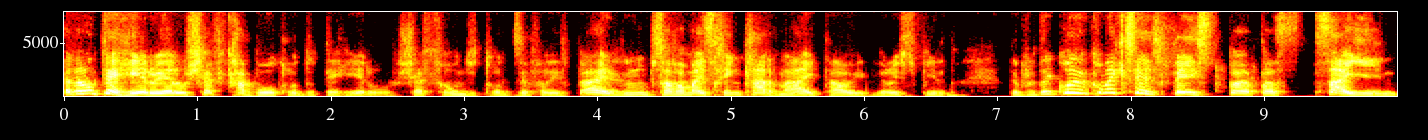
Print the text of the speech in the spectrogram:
era um terreiro e era o chefe caboclo do terreiro, o chefão de todos. Eu falei, ah, ele não precisava mais reencarnar e tal, e virou espírito. Eu perguntei, como é que você fez para sair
